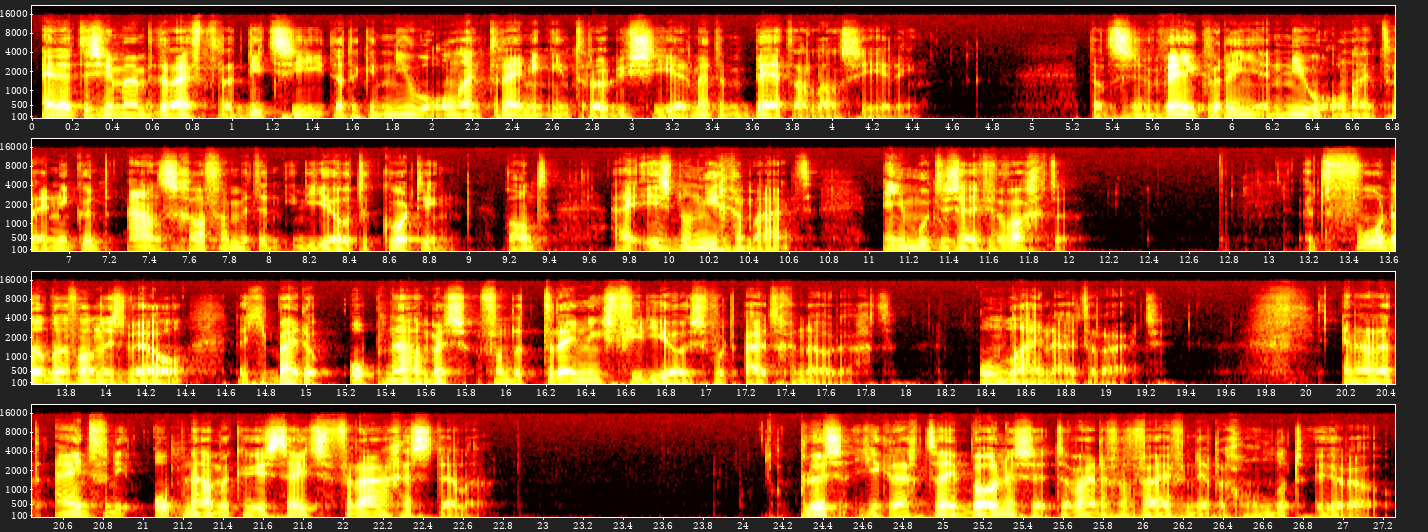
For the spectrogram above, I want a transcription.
En het is in mijn bedrijf traditie dat ik een nieuwe online training introduceer met een beta-lancering. Dat is een week waarin je een nieuwe online training kunt aanschaffen met een idiote korting, want hij is nog niet gemaakt en je moet dus even wachten. Het voordeel daarvan is wel dat je bij de opnames van de trainingsvideo's wordt uitgenodigd, online uiteraard. En aan het eind van die opname kun je steeds vragen stellen. Plus, je krijgt twee bonussen ter waarde van 3500 euro.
